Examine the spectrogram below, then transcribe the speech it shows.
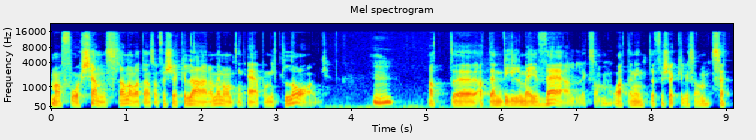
man får känslan av att den som försöker lära mig någonting är på mitt lag. Mm. Att, eh, att den vill mig väl liksom, och att den inte försöker liksom, set,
